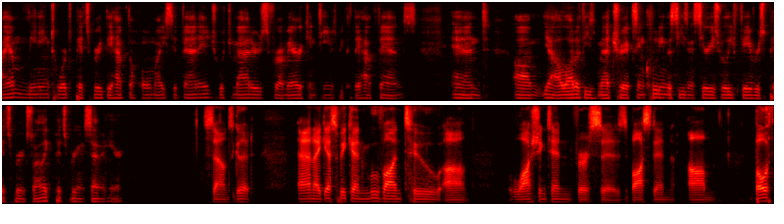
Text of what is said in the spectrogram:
I am leaning towards Pittsburgh. They have the home ice advantage, which matters for American teams because they have fans. And um, yeah, a lot of these metrics, including the season series, really favors Pittsburgh. So I like Pittsburgh in seven here. Sounds good. And I guess we can move on to um, Washington versus Boston. Um, both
